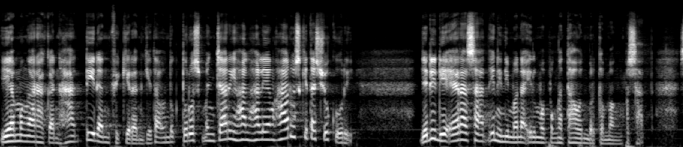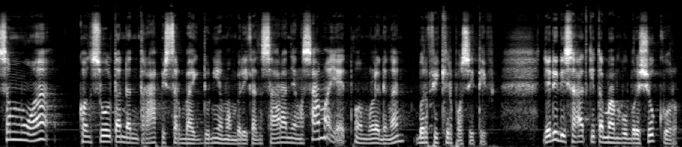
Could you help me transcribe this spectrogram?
yang mengarahkan hati dan pikiran kita untuk terus mencari hal-hal yang harus kita syukuri. Jadi di era saat ini di mana ilmu pengetahuan berkembang pesat, semua konsultan dan terapis terbaik dunia memberikan saran yang sama yaitu memulai dengan berpikir positif. Jadi di saat kita mampu bersyukur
